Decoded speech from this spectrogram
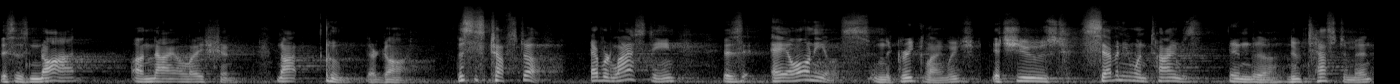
This is not annihilation, not boom, they're gone. This is tough stuff. Everlasting is aeonios in the Greek language. It's used 71 times in the New Testament,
